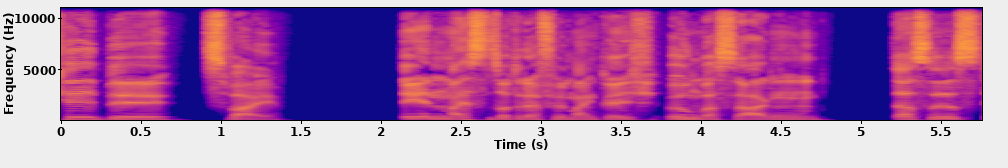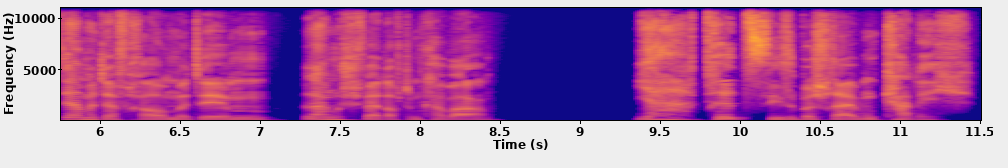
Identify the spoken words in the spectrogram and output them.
Kill Bill 2. Den meisten sollte der Film eigentlich irgendwas sagen. Das ist der mit der Frau mit dem langen Schwert auf dem Cover. Ja, präzise beschreiben kann ich.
